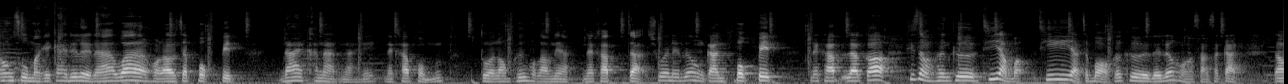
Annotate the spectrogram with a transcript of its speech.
กล้องซูมมาใกล้ๆได้เลยนะ ว่าของเราจะปกปิด ได้ขนาดไหนนะครับผมตัวรองพื้นของเราเนี่ยนะครับจะช่วยในเรื่องของการปกปิดนะครับแล้วก็ที่สำคัญคือที่อยากบอกที่อยากจะบอกก็คือในเรื่องของสารสกัด เรา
